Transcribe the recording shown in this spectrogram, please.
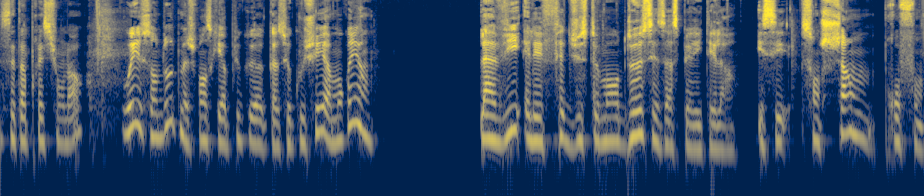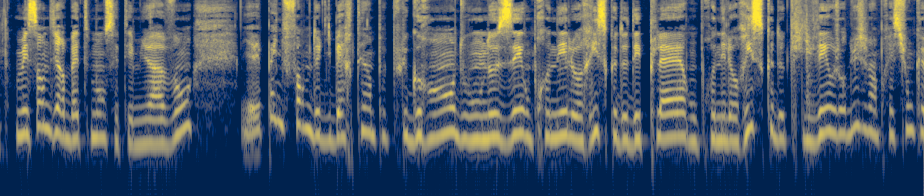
cette impression-là? Oui, sans doute, mais je pense qu'il n'y a plus qu'à se coucher et à mourir. La vie, elle est faite justement de ces aspérités-là. Et c'est son charme profond. Mais sans dire bêtement, c'était mieux avant. Il n'y avait pas une forme de liberté un peu plus grande où on osait, on prenait le risque de déplaire, on prenait le risque de cliver. Aujourd'hui, j'ai l'impression que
